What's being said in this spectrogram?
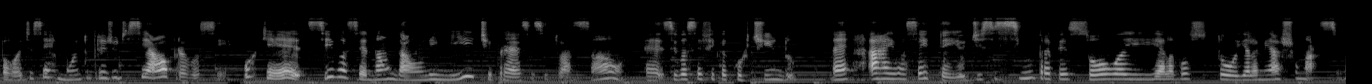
pode ser muito prejudicial para você. Porque se você não dá um limite para essa situação, é, se você fica curtindo né? Ah, eu aceitei, eu disse sim para a pessoa e ela gostou e ela me acha o máximo.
